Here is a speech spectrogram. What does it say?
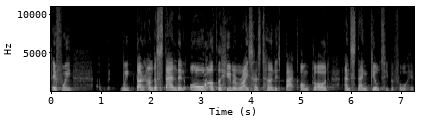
if we, we don't understand then all of the human race has turned its back on God and stand guilty before Him,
